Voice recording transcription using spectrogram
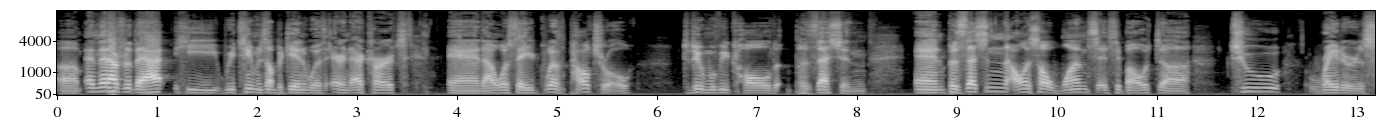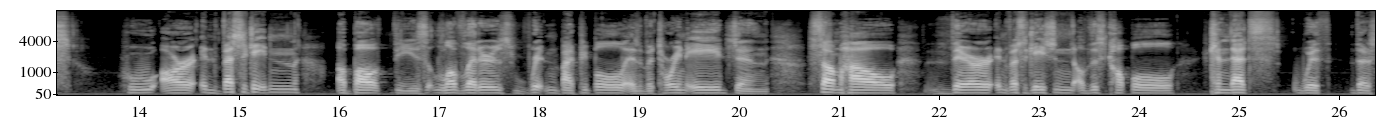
Um, and then after that, he reteams up again with Aaron Eckhart and I want to say Gwyneth Paltrow to do a movie called Possession. And Possession, I only saw once. It's about uh, two writers who are investigating about these love letters written by people in the Victorian age, and somehow their investigation of this couple connects with the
